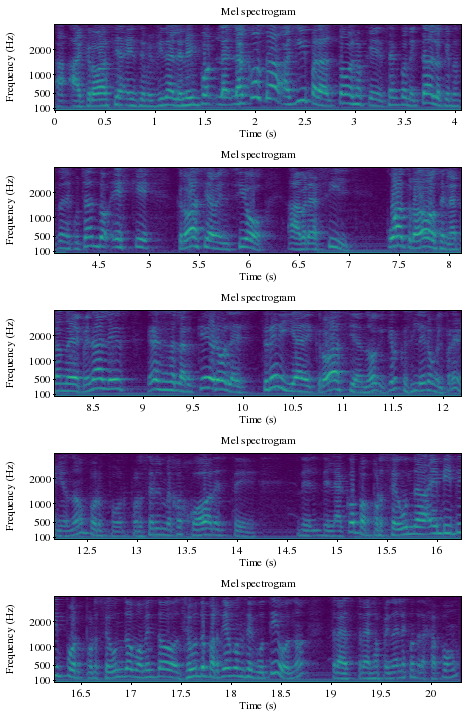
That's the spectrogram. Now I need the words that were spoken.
a, Croacia en semifinales. La, la, cosa aquí, para todos los que se han conectado, los que nos están escuchando, es que Croacia venció a Brasil 4 a 2 en la tanda de penales, gracias al arquero, la estrella de Croacia, ¿no? Que creo que sí le dieron el premio, ¿no? Por, por, ser el mejor jugador este, de, la Copa, por segunda MVP, por, por segundo momento, segundo partido consecutivo, ¿no? Tras, tras los penales contra Japón,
